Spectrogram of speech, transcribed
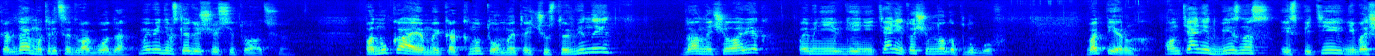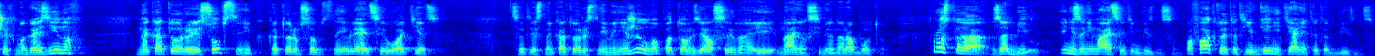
когда ему 32 года, мы видим следующую ситуацию. Понукаемый как кнутом этой чувством вины, данный человек по имени Евгений тянет очень много плугов. Во-первых, он тянет бизнес из пяти небольших магазинов, на которые собственник, которым, собственно, является его отец, соответственно, который с ними не жил, но потом взял сына и нанял себе на работу, просто забил и не занимается этим бизнесом. По факту этот Евгений тянет этот бизнес.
